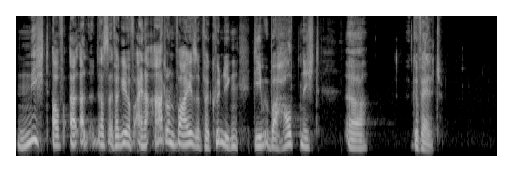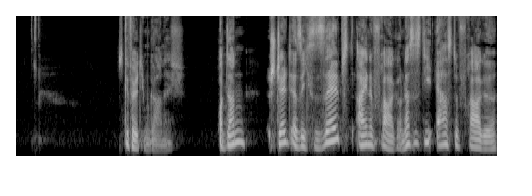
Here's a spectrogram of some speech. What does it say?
nicht auf, äh, äh, das Evangelium auf eine Art und Weise verkündigen, die ihm überhaupt nicht äh, gefällt. Es gefällt ihm gar nicht. Und dann stellt er sich selbst eine Frage. Und das ist die erste Frage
